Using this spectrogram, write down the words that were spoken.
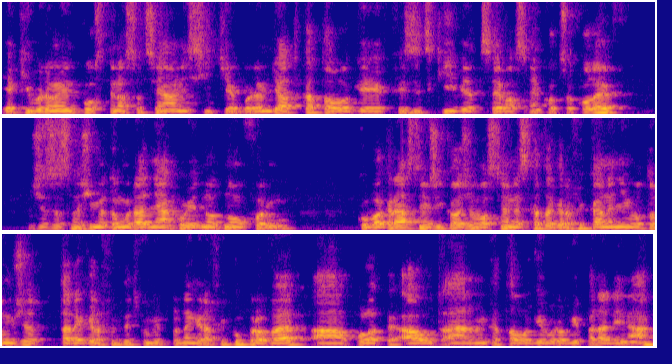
jaký budeme mít posty na sociální sítě, budeme dělat katalogy, fyzické věci, vlastně jako cokoliv, že se snažíme tomu dát nějakou jednotnou formu. Kuba krásně říkal, že vlastně dneska ta grafika není o tom, že tady grafik teď vyplne grafiku pro web a polepy out a já nevím, katalogy budou vypadat jinak.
